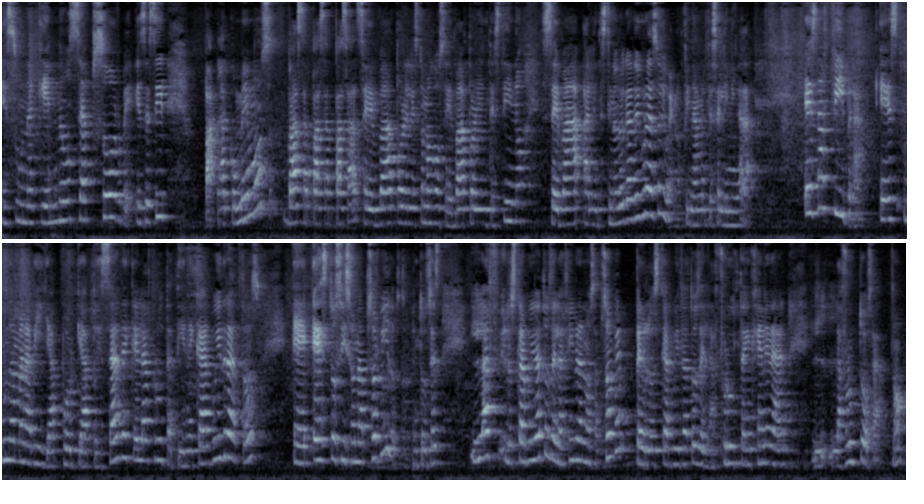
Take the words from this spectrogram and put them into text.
es una que no se absorbe, es decir, la comemos, pasa, pasa, pasa, se va por el estómago, se va por el intestino, se va al intestino delgado y grueso y bueno, finalmente se eliminará. Esa fibra es una maravilla porque a pesar de que la fruta tiene carbohidratos, eh, estos sí son absorbidos. Entonces, los carbohidratos de la fibra nos absorben, pero los carbohidratos de la fruta en general, la fructosa, ¿no?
